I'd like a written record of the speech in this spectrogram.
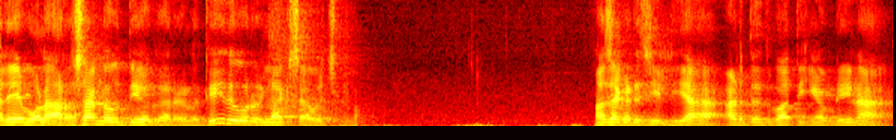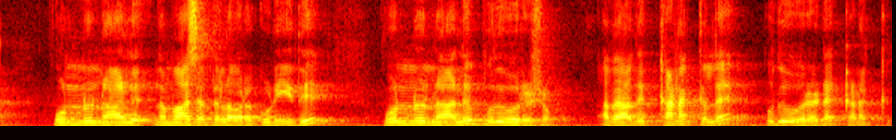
அதே போல் அரசாங்க உத்தியோகக்காரர்களுக்கு இது ஒரு ரிலாக்ஸாக வச்சுக்கலாம். மாத கடைசி இல்லையா? அடுத்தது பார்த்திங்க அப்படின்னா ஒன்று நாலு. இந்த மாதத்தில் வரக்கூடியது ஒன்று நாலு புது வருஷம். அதாவது கணக்கில் புது வருட கணக்கு.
